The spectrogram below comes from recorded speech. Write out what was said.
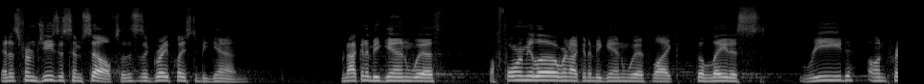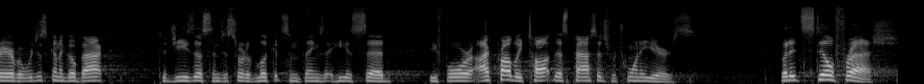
And it's from Jesus himself, so this is a great place to begin. We're not going to begin with a formula, we're not going to begin with like the latest read on prayer, but we're just going to go back to Jesus and just sort of look at some things that he has said before. I've probably taught this passage for 20 years, but it's still fresh.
